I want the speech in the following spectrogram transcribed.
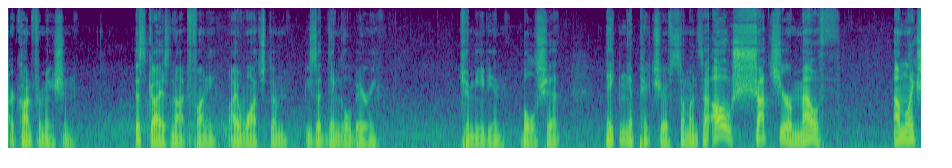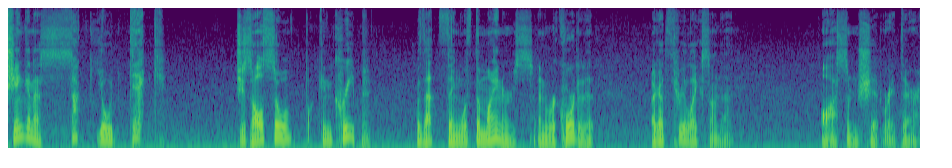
our confirmation. This guy's not funny. I watched him. He's a dingleberry. Comedian. Bullshit. Taking a picture of someone said, Oh, shut your mouth. I'm like, she ain't gonna suck your dick. She's also a fucking creep for that thing with the minors and recorded it. I got three likes on that. Awesome shit right there.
